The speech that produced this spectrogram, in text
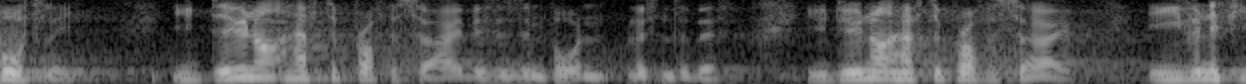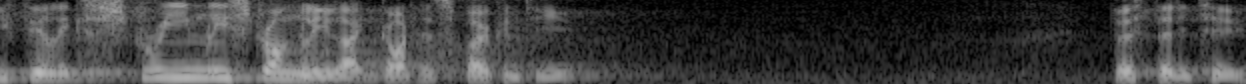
Fourthly, you do not have to prophesy. This is important. Listen to this. You do not have to prophesy even if you feel extremely strongly like God has spoken to you. Verse 32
